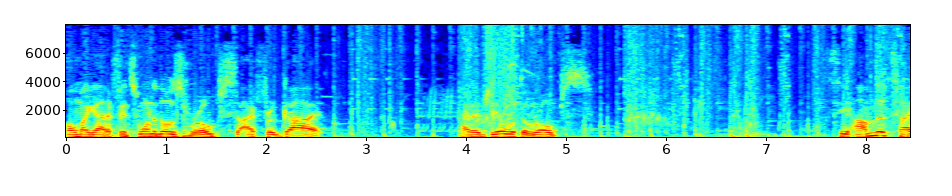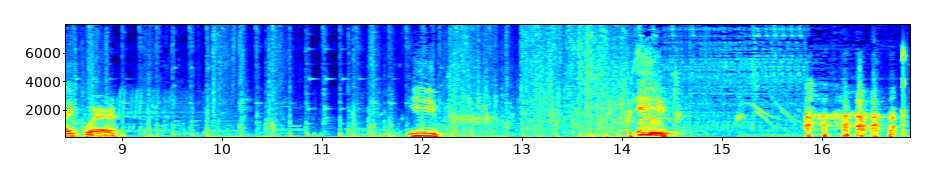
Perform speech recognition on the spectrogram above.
Oh my god, if it's one of those ropes, I forgot how to deal with the ropes. See, I'm the type where Eep. Eep.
